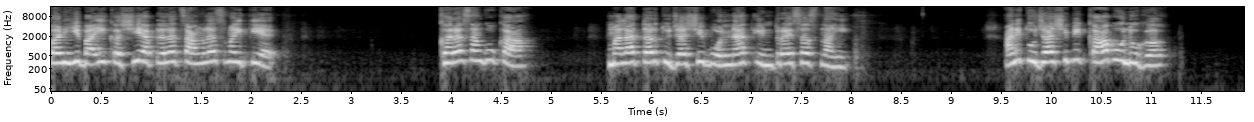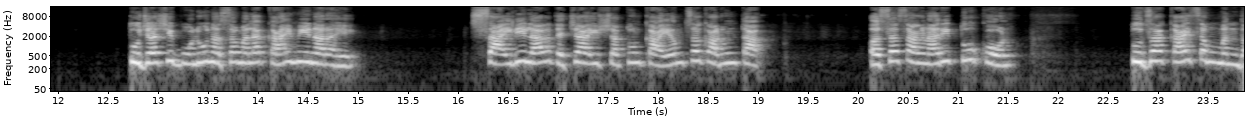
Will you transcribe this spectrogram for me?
पण ही बाई कशी आहे आपल्याला चांगलंच माहिती आहे. खरं सांगू का? मला तर तुझ्याशी बोलण्यात इंटरेस्टच नाही. आणि तुझ्याशी मी का बोलू ग? तुझ्याशी बोलून असं मला काय मिळणार आहे? सायलीला त्याच्या आयुष्यातून कायमचं काढून टाक. असं सांगणारी तू कोण? तुझा काय संबंध?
